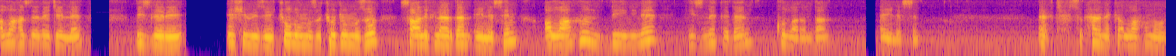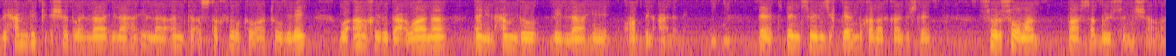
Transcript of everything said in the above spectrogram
Allah Azze ve Celle bizleri, eşimizi, çoluğumuzu, çocuğumuzu salihlerden eylesin. Allah'ın dinine hizmet eden kullarından eylesin. Evet. Subhaneke Allahumma ve bihamdik. Eşhedü en la ilahe illa ente estağfiruka ve atubu ileyk. Ve ahiru da'vana enilhamdu lillahi rabbil alemin. Evet. Benim söyleyeceklerim bu kadar kardeşlerim. Sorusu olan varsa buyursun inşallah.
